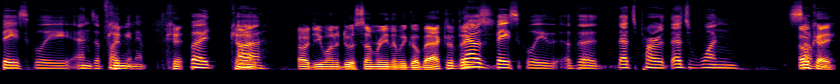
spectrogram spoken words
basically ends up Can- fucking him. Can, But can uh, I? Oh, do you want to do a summary and then we go back to things? that was basically the that's part that's one summary, Okay.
